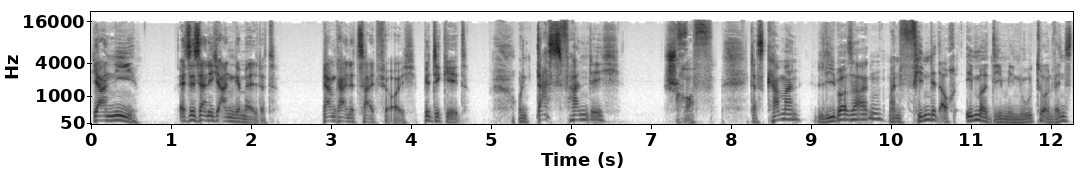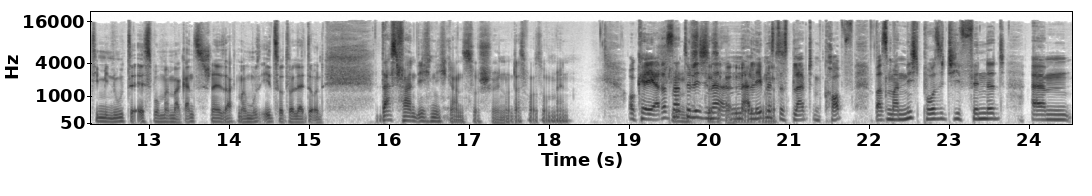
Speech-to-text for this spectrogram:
Ja, nie. Es ist ja nicht angemeldet. Wir haben keine Zeit für euch. Bitte geht. Und das fand ich schroff. Das kann man lieber sagen. Man findet auch immer die Minute. Und wenn es die Minute ist, wo man mal ganz schnell sagt, man muss eh zur Toilette. Und das fand ich nicht ganz so schön. Und das war so mein Okay, ja, das ist natürlich eine, ein Erlebnis, das bleibt im Kopf, was man nicht positiv findet. Ähm,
